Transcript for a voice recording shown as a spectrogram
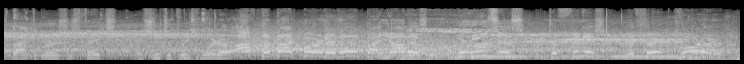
goes back to Bourousis, fakes, and shoots a three-pointer off the backboard and in by Giannis Bourousis to finish the third quarter.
